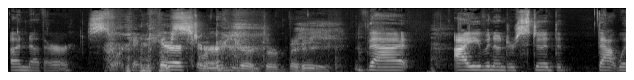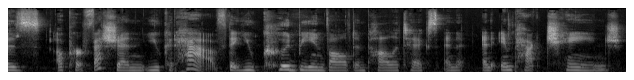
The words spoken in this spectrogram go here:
another Sorkin character Sorkin character, baby. that I even understood that that was a profession you could have, that you could be involved in politics and, and impact change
